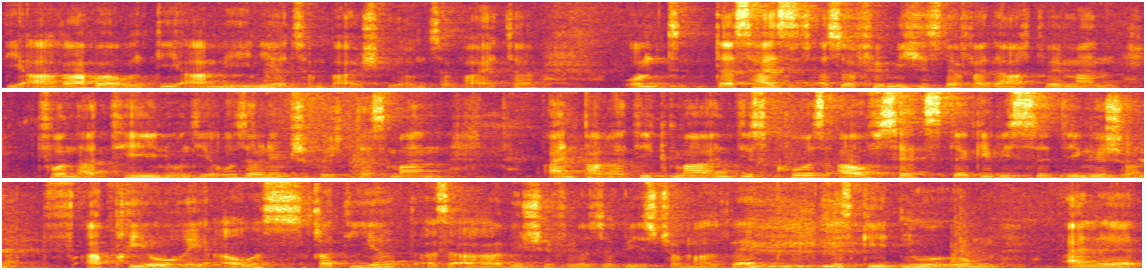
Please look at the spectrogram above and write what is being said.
die Araber und die Armenier zum Beispiel und so weiter. Und das heißt, also für mich ist der Verdacht, wenn man von Athen und Jerusalem spricht, dass man ein Paradigma, ein Diskurs aufsetzt, der gewisse Dinge schon a priori ausradiert. Also arabische Philosophie ist schon mal weg. Es geht nur um eine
